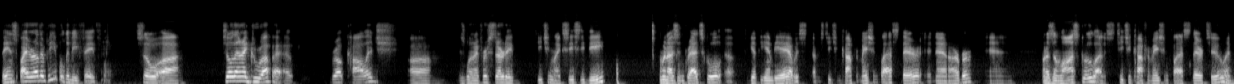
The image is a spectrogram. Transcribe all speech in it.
They inspire other people to be faithful. So uh, so then i grew up I, throughout college um, is when i first started teaching like ccd when i was in grad school uh, to get the mba i was i was teaching confirmation class there in ann arbor. And when i was in law school i was teaching confirmation class there too. And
